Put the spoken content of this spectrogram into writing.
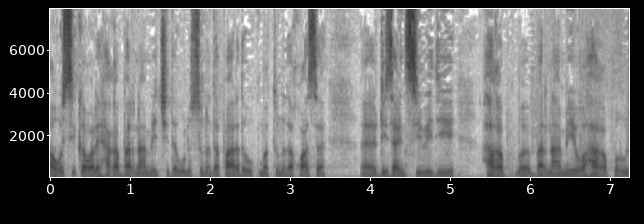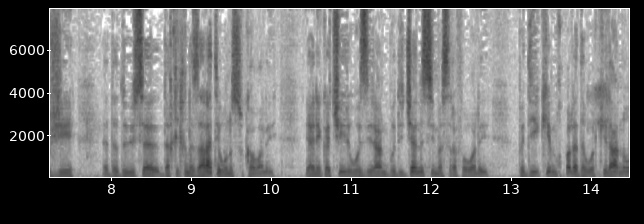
او اوس یې کولی هغه برنامې چې د ولسونو دپاره د حکومتونو د خواسه ډیزاین سوي دي هغه برنامې او هغه پروژې د دوی سره دقیق نظارت یې ونسو کولی یعنی که چیری وزیران بودیجه نسی مصرفولی په دی کی هم خپله د وکیلانو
